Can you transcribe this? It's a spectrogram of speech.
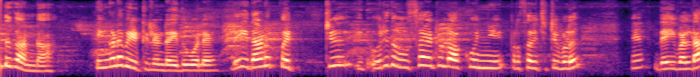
ഇത് കണ്ട? നിങ്ങളുടെ വീട്ടിലുണ്ടോ ഇതുപോലെ? ദേ ഇതാണ് പെറ്റ് ഒരു ദിവസമായിട്ടുള്ള ആ കുഞ്ഞ് പ്രസവിച്ചിട്ട് ഇവൾ. ദേ ഇവളുടെ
